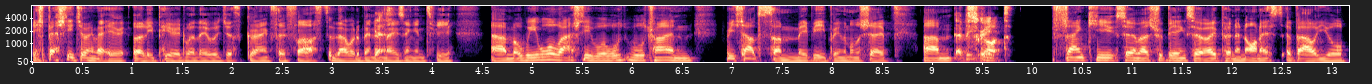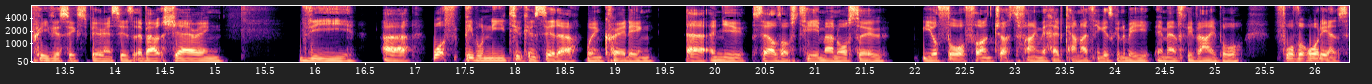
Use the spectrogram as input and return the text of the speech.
especially during that early period where they were just growing so fast. That would have been yes. an amazing interview. Um, we will actually we'll we'll try and reach out to some, maybe bring them on the show. Um, That'd be Scott, great. thank you so much for being so open and honest about your previous experiences, about sharing the uh, what people need to consider when creating uh, a new sales ops team and also your thoughts on justifying the headcount, I think is going to be immensely valuable for the audience.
